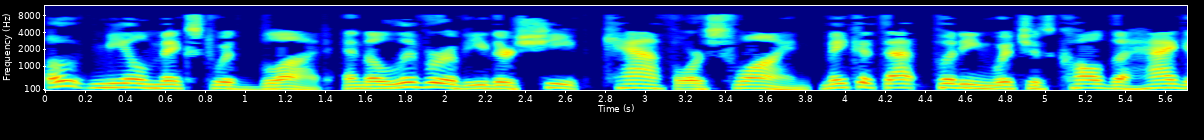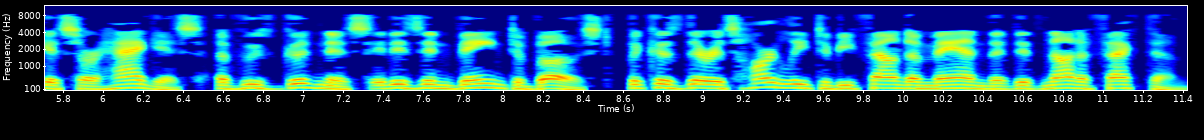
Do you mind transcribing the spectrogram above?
oatmeal mixed with blood, and the liver of either sheep, calf or swine, maketh that pudding which is called the haggis or haggis, of whose goodness it is in vain to boast, because there is hardly to be found a man that doth not affect them.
